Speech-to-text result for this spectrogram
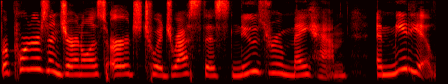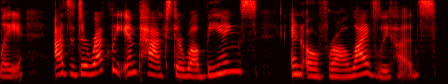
Reporters and journalists urge to address this newsroom mayhem immediately as it directly impacts their well beings and overall livelihoods.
